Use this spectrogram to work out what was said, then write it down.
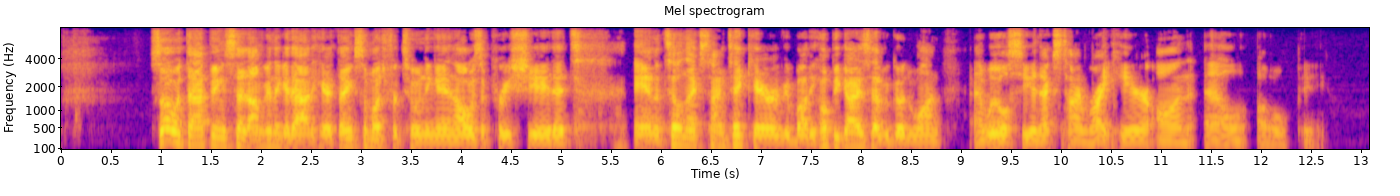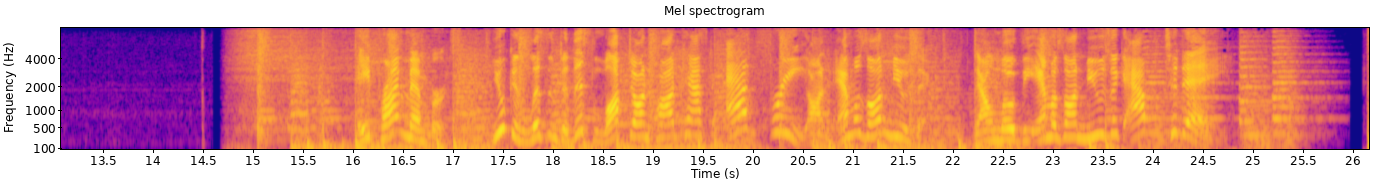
So, with that being said, I'm going to get out of here. Thanks so much for tuning in. Always appreciate it. And until next time, take care, everybody. Hope you guys have a good one. And we will see you next time right here on LOP. Hey, Prime members, you can listen to this locked on podcast ad free on Amazon Music. Download the Amazon Music app today.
